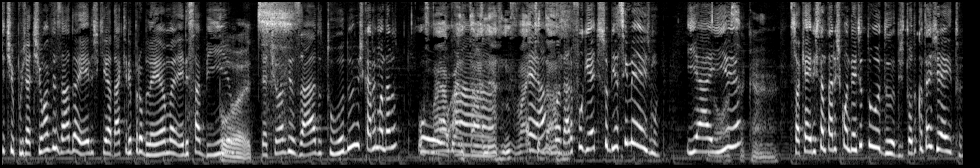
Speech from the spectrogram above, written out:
que, tipo, já tinham avisado a eles que ia dar aquele problema, eles sabiam, Puts. já tinham avisado tudo, e os caras mandaram o. Não vai aguentar, a... né? Não vai é, que dá. mandaram o foguete subir assim mesmo. E aí. Nossa, cara. Só que aí eles tentaram esconder de tudo, de todo quanto é jeito.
